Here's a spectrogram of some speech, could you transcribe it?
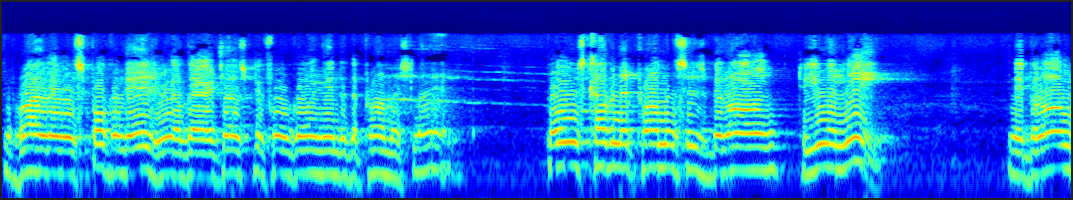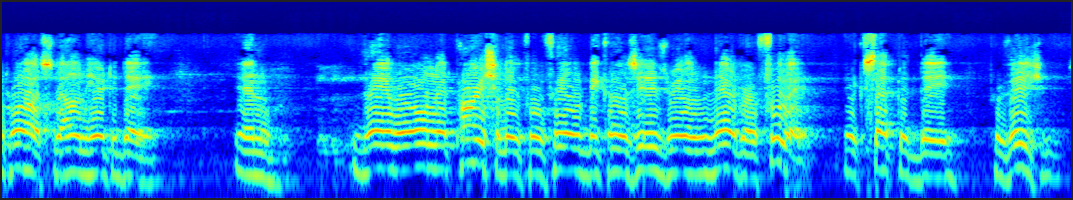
that while they were spoken to Israel there just before going into the promised land, those covenant promises belong to you and me. They belong to us down here today. And they were only partially fulfilled because Israel never fully accepted the provisions.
